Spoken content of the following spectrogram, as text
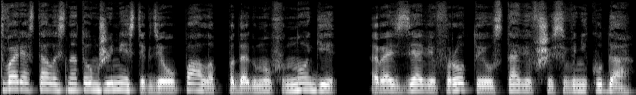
Тварь осталась на том же месте, где упала, подогнув ноги, раззявив рот и уставившись в никуда.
